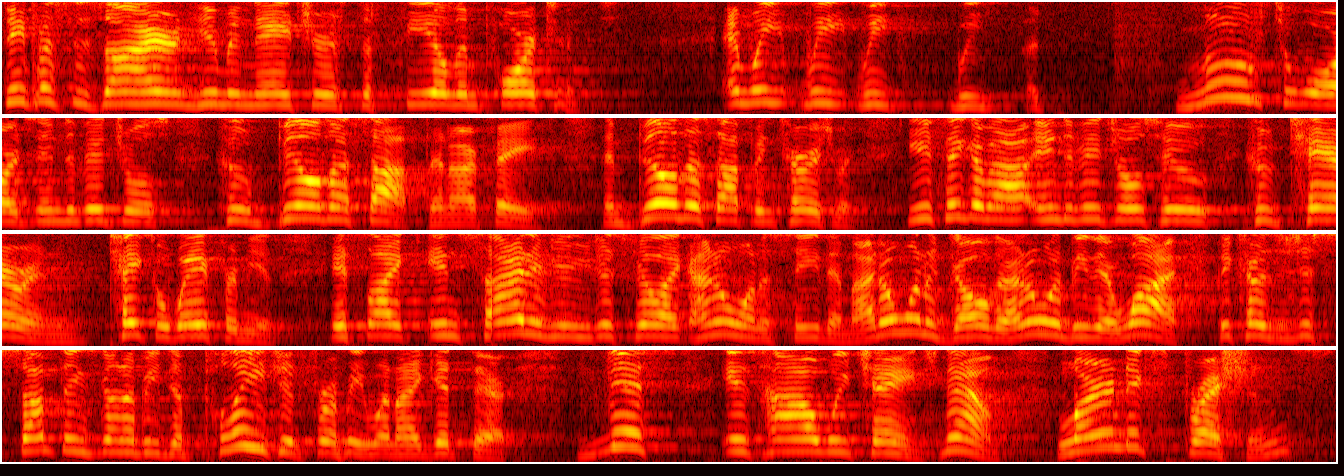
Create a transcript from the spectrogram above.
Deepest desire in human nature is to feel important. And we, we, we, we move towards individuals who build us up in our faith and build us up encouragement. You think about individuals who, who tear and take away from you. It's like inside of you, you just feel like, I don't want to see them. I don't want to go there. I don't want to be there. Why? Because it's just something's going to be depleted from me when I get there. This is how we change. Now, learned expressions,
